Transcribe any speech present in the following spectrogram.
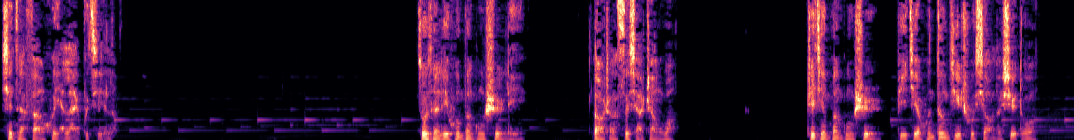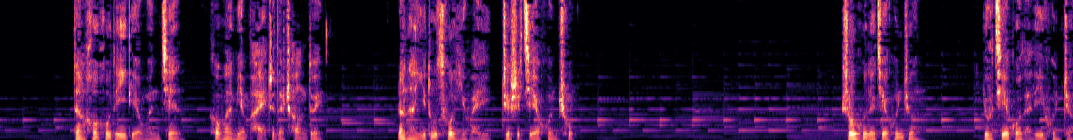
现在反悔也来不及了。坐在离婚办公室里，老张四下张望。这间办公室比结婚登记处小了许多，但厚厚的一叠文件和外面排着的长队，让他一度错以为这是结婚处。收回了结婚证，又接过了离婚证。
